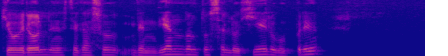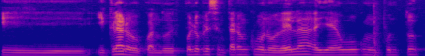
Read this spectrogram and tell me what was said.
que overall, en este caso, vendiendo, entonces lo ojé, lo compré. Y, y, claro, cuando después lo presentaron como novela, ahí hubo como un punto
